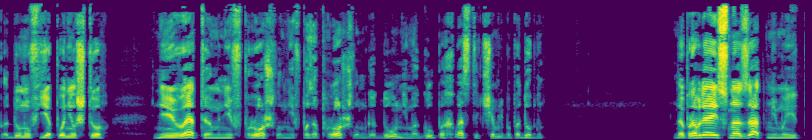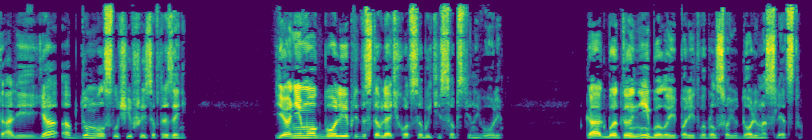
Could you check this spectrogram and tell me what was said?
Подумав, я понял, что ни в этом, ни в прошлом, ни в позапрошлом году не могу похвастать чем-либо подобным. Направляясь назад мимо Италии, я обдумывал случившееся в Трезене. Я не мог более предоставлять ход событий собственной воли. Как бы то ни было, Ипполит выбрал свою долю наследства.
